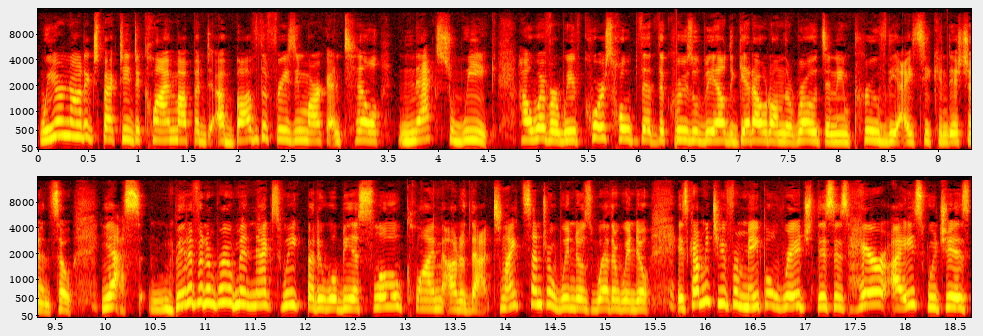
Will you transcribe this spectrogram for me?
We are not expecting to climb up and above the freezing mark until next week. However, we of course hope that the crews will be able to get out on the roads and improve the icy conditions. So, yes, bit of an improvement next week, but it will be a slow climb out of that. Tonight's Centra Windows weather window is coming to you from Maple Ridge. This is Hair Ice, which is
